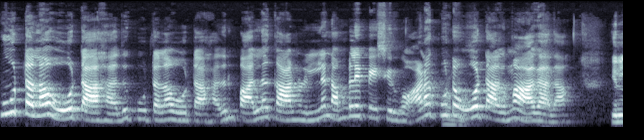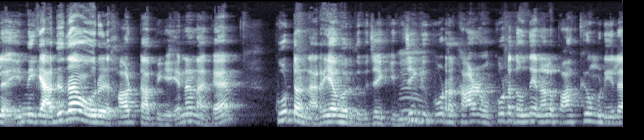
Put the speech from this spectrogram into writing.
கூட்டம்லாம் ஓட் ஆகாது கூட்டம்லாம் ஓட் ஆகாதுன்னு பல காணொலியில நம்மளே பேசியிருக்கோம். ஆனா கூட்டம் ஓட் ஆகுமா ஆகாதா? இல்ல இன்னைக்கு அதுதான் ஒரு ஹாட் டாபிக் என்னன்னாக்க கூட்டம் நிறைய வருது விஜய்க்கு. விஜய்க்கு கூடுற காரணம் கூட்டத்தை வந்து என்னால பார்க்கவே முடியல.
